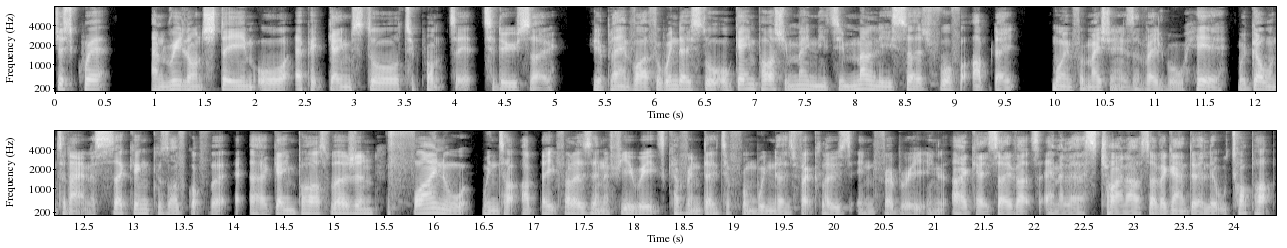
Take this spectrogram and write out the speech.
just quit and relaunch Steam or Epic Game Store to prompt it to do so. If you're playing via the Windows Store or Game Pass, you may need to manually search for for update. More information is available here. We'll go on to that in a second because I've got the uh, Game Pass version. The final winter update follows in a few weeks, covering data from Windows that closed in February. Okay, so that's MLS China. So they're going to do a little top up.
